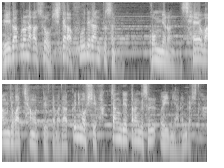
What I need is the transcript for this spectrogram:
외곽으로 나갈수록 시대가 후대란 뜻은 공면은 새 왕조가 창업될 때마다 끊임없이 확장됐다는 것을 의미하는 것이다.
